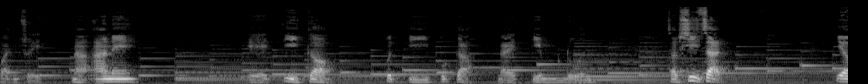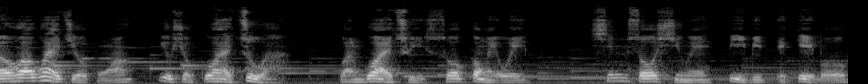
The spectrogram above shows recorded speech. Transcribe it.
犯罪，那安尼会递告不低不觉来沉沦。十四节，摇花我的石盘，救赎我的主啊！愿我的嘴所讲的话，心所想的秘密的计谋，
